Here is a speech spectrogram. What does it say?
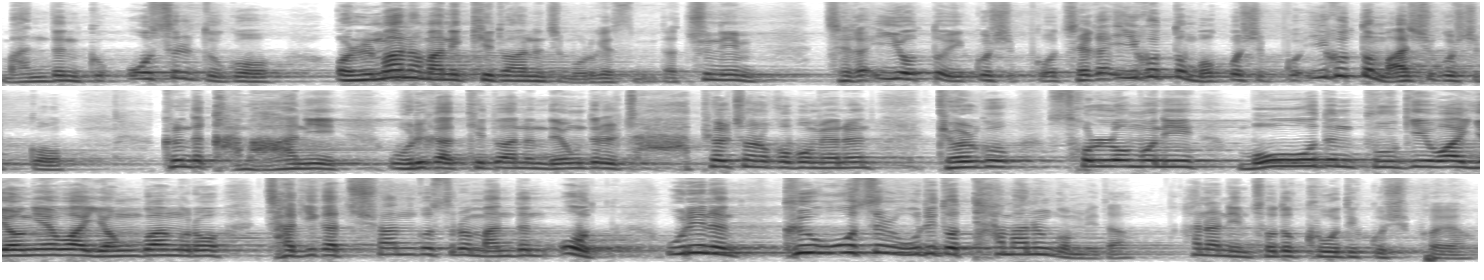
만든 그 옷을 두고 얼마나 많이 기도하는지 모르겠습니다. 주님, 제가 이 옷도 입고 싶고, 제가 이것도 먹고 싶고, 이것도 마시고 싶고, 그런데 가만히 우리가 기도하는 내용들을 쫙 펼쳐놓고 보면은 결국 솔로몬이 모든 부귀와 영예와 영광으로 자기가 취한 것으로 만든 옷, 우리는 그 옷을 우리도 탐하는 겁니다. 하나님, 저도 그 옷 입고 싶어요.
